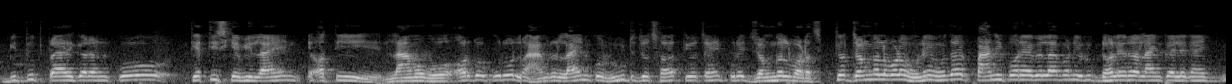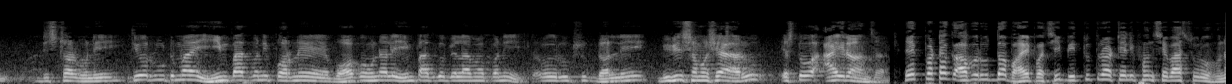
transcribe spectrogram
विद्युत प्राधिकरणको तेत्तिस केबी लाइन अति लामो भयो। अर्को कुरो हाम्रो लाइनको रुट जो छ त्यो चाहिँ पुरै जंगलबाट छ। त्यो जंगलबाट हुने हुँदा पानी परे बेला पनि रुख ढलेर लाइन कहिले काहीँ डिस्टर्ब हुने त्यो रुटमा हिमपात पनि पर्ने भएको हुनाले हिमपातको बेलामा पनि रुखसुख ढल्ने विविध समस्याहरू यस्तो आइरहन्छ। एकपटक अवरुद्ध भएपछि विद्युत र टेलिफोन सेवा शुरू हुन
